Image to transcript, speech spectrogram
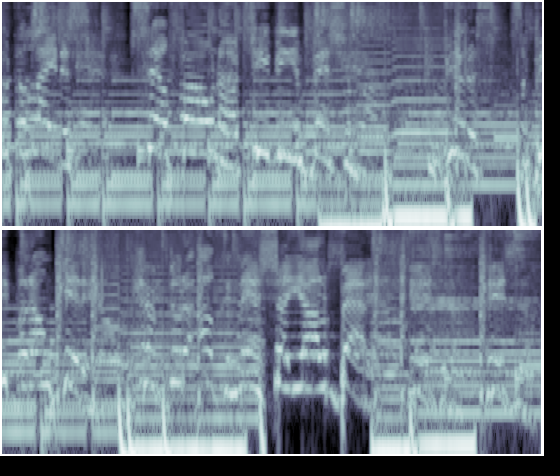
With the latest cell phone or TV invention. Computers, some people don't get it. Come through the Oakland and show you all about it. Digital, digital,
